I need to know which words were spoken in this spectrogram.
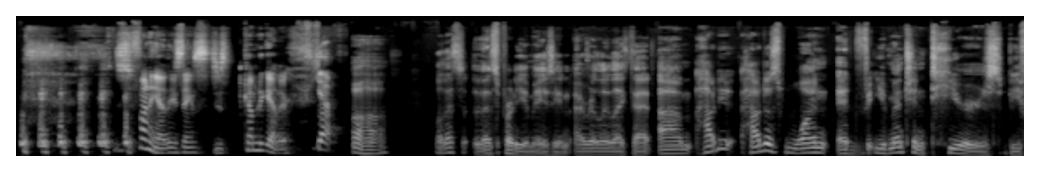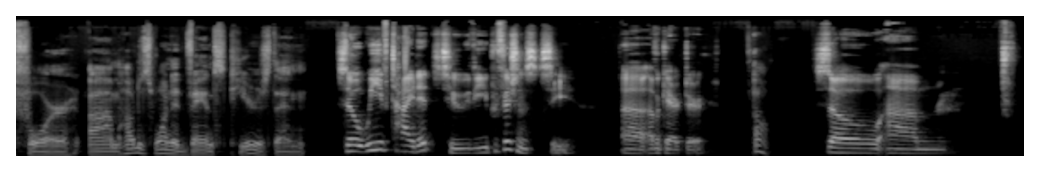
it's funny how these things just come together. yep. Uh huh. Well, that's that's pretty amazing. I really like that. Um, how do you, how does one adv- you mentioned tiers before? Um, how does one advance tiers then? So we've tied it to the proficiency uh, of a character. Oh. So um,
